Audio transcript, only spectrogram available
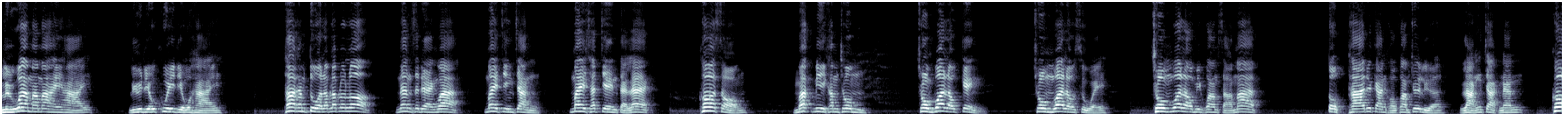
หรือว่ามามาหายหาย หรือเดี๋ยวคุยเดี๋ยวหาย ถ้าทำตัวลับๆล่อๆนั่นแสดงว่าไม่จริงจัง ไม่ชัดเจนแต่แรก ข้อ 2 มักมีคำชม ชมว่าเราเก่ง ชมว่าเราสวย ชมว่าเรามีความสามารถ ตบท้ายด้วยการขอความช่วยเหลือ หลังจากนั้น ข้อ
